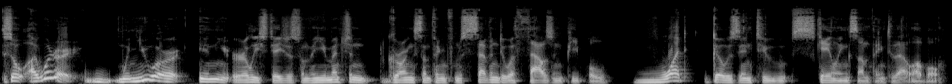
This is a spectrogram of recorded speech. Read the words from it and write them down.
So I wonder when you were in the early stages of something, you mentioned growing something from seven to a thousand people. What goes into scaling something to that level?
